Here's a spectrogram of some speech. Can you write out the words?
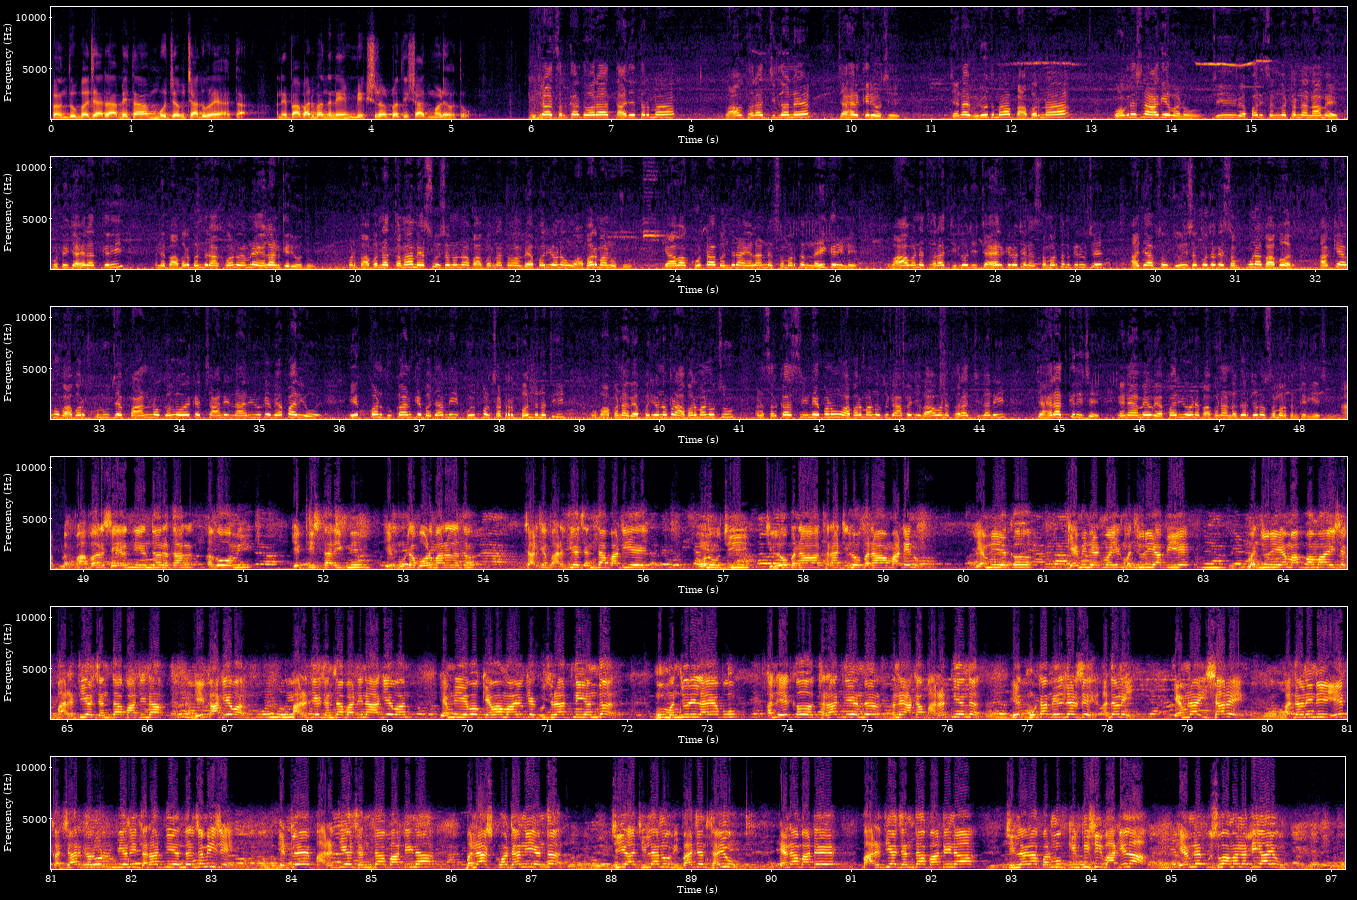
પરંતુ બજાર રાબેતા મુજબ ચાલુ રહ્યા હતા અને બાબર બંધને મિશ્ર પ્રતિસાદ મળ્યો હતો. ગુજરાત સરકાર દ્વારા તાજેતરમાં વાવથરા જિલ્લાને જાહેર કર્યો છે. જેના વિરોધમાં ભાભરના કોંગ્રેસના આગેવાનો, જે વેપારી સંગઠનના નામે ખોટી જાહેરાત કરી અને ભાભર બંધ રાખવાનું એમણે એલાન કર્યું હતું. પણ ભાભરના તમામ એસોસિએશનોના, ભાભરના તમામ વેપારીઓનો હું આભાર માનું છું કે આવા ખોટા બંધના એલાનને સમર્થન નહીં કરીને વાવ અને થરાદ જિલ્લો જે જાહેર કર્યો છે એને સમર્થન કર્યું છે, આજે આપ સૌ જોઈ શકો છો કે સંપૂર્ણ ભાભર આખે આખું ભાભર ખુલ્લું છે. પાનનો ગલ્લો હોય કે ચાની લારી હોય કે વેપારીઓ હોય, એક પણ દુકાન કે બજારની કોઈ પણ શટર બંધ નથી. હું ભાભરના વેપારીઓનો પણ આભાર માનું છું અને સરકારશ્રીને પણ હું આભાર માનું છું કે આપે જે વાવ અને થરાદ જિલ્લાની જાહેરાત કરી છે, એને અમે વેપારીઓ અને ભાભરના નગરજનો સમર્થન કરીએ છીએ. બાબર શહેરની અંદર હતા, અગાઉ અમે એક ત્રીસ તારીખની એક મોટા બોર્ડ મારેલ હતો કારણ કે ભારતીય જનતા પાર્ટીએ ઓનું જે જિલ્લો બનાવવા થરા જિલ્લો બનાવવા માટેનું એમની એક કેબિનેટમાં એક મંજૂરી આપી છે. મંજૂરી એમ આપવામાં આવી છે કે ભારતીય જનતા પાર્ટીના એક આગેવાન, ભારતીય જનતા પાર્ટીના આગેવાન એમની એવો કહેવામાં આવ્યું કે ગુજરાતની અંદર હું મંજૂરી લાવી આપું અને એક થરાદની અંદર અને આખા ભારતની અંદર એક મોટા બિલ્ડર છે, અદાણી. એમના ઈશારે અદાણીની એક હજાર કરોડ રૂપિયાની થરાદની અંદર જમી છે. એટલે ભારતીય જનતા પાર્ટીના બનાસકાંઠાની અંદર જે આ જિલ્લાનું વિભાજન થયું, એના માટે ભારતીય જનતા પાર્ટીના જિલ્લાના પ્રમુખ કીર્તિસિંહ વાઘેલા એમને પૂછવામાં નથી આવ્યું.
